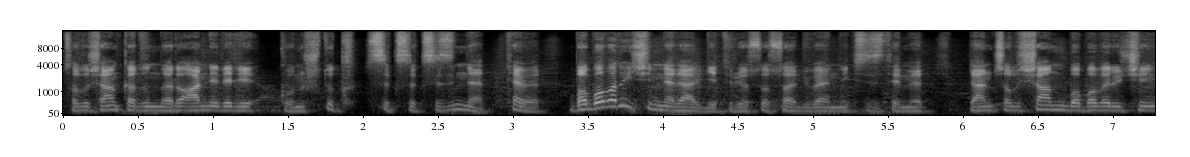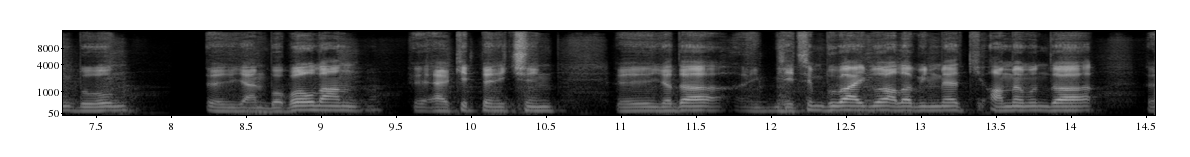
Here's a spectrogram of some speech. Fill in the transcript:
çalışan kadınları, anneleri konuştuk sık sık sizinle. Evet. Babalar için neler getiriyor sosyal güvenlik sistemi? Yani çalışan babalar için doğum, e, yani baba olan e, erkekler için e, ya da yetim buraylığı alabilmek anlamında e,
